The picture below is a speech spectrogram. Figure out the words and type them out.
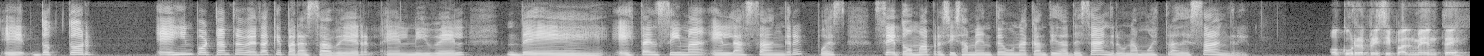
Eh, doctor, es importante, ¿verdad?, que para saber el nivel de esta enzima en la sangre, pues se toma precisamente una cantidad de sangre, una muestra de sangre. Ocurre principalmente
